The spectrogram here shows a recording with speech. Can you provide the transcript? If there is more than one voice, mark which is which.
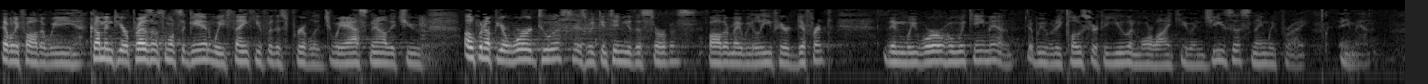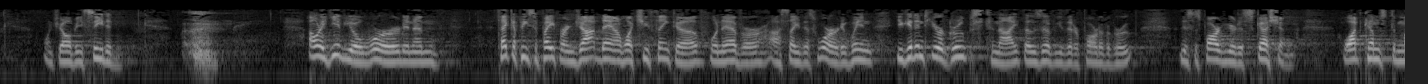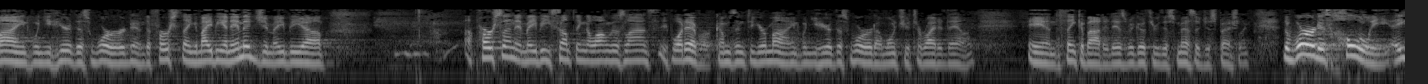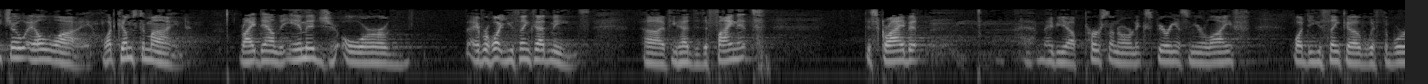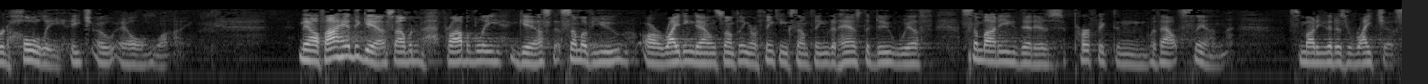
Speaker 1: Heavenly Father, we come into your presence once again. We thank you for this privilege. We ask now that you open up your word to us as we continue this service. Father, may we leave here different than we were when we came in, that we would be closer to you and more like you. In Jesus' name we pray. Amen. I want you all to be seated. I want to give you a word and then take a piece of paper and jot down what you think of whenever I say this word. And when you get into your groups tonight, those of you that are part of a group, this is part of your discussion. What comes to mind when you hear this word? And the first thing, it may be an image, it may be a, a person, it may be something along those lines. If whatever comes into your mind when you hear this word, I want you to write it down and think about it as we go through this message, especially. The word is holy, H O L Y. What comes to mind? Write down the image or ever what you think that means. Uh, if you had to define it, describe it, maybe a person or an experience in your life, what do you think of with the word holy, H O L Y? Now, if I had to guess, I would probably guess that some of you are writing down something or thinking something that has to do with somebody that is perfect and without sin, somebody that is righteous.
